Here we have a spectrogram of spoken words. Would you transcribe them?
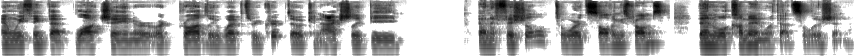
and we think that blockchain or, or broadly Web3 crypto can actually be beneficial towards solving these problems, then we'll come in with that solution,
